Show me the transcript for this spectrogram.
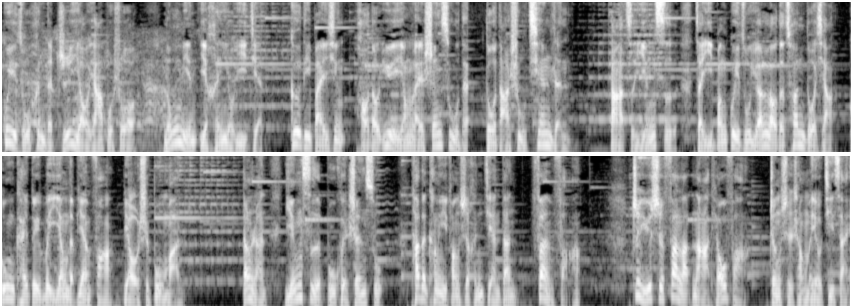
贵族恨得直咬牙不说，农民也很有意见。各地百姓跑到岳阳来申诉的多达数千人。大子嬴驷在一帮贵族元老的撺掇下，公开对未央的变法表示不满。当然，嬴驷不会申诉，他的抗议方式很简单：犯法。至于是犯了哪条法，正史上没有记载，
